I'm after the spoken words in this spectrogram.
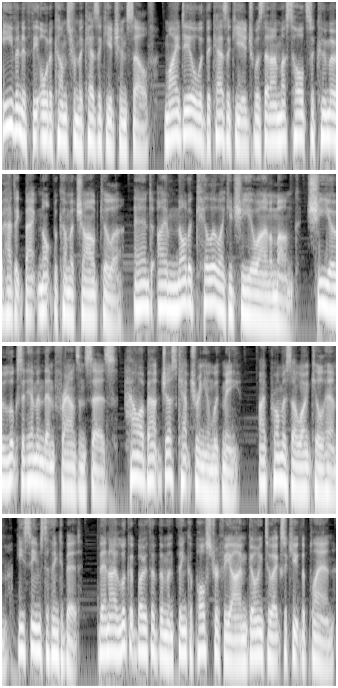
Even if the order comes from the Kazekage himself. My deal with the Kazekage was that I must hold Sakumo Hatake back not become a child killer. And I am not a killer like Ichiyo I am a monk. Chiyo looks at him and then frowns and says, How about just capturing him with me? I promise I won't kill him. He seems to think a bit. Then I look at both of them and think apostrophe I am going to execute the plan,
